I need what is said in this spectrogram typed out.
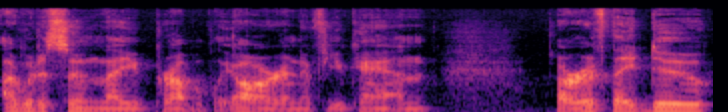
I would assume they probably are, and if you can, or if they do,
